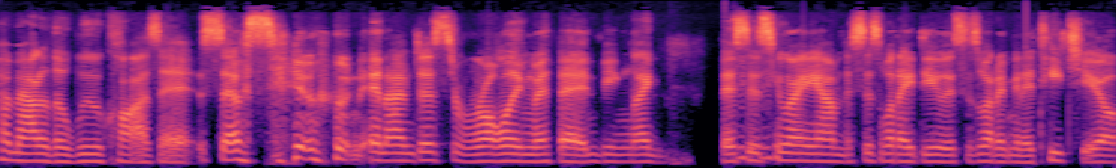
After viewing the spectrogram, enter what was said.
come out of the woo closet so soon and I'm just rolling with it and being like this is who I am, this is what I do, this is what I'm going to teach you.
